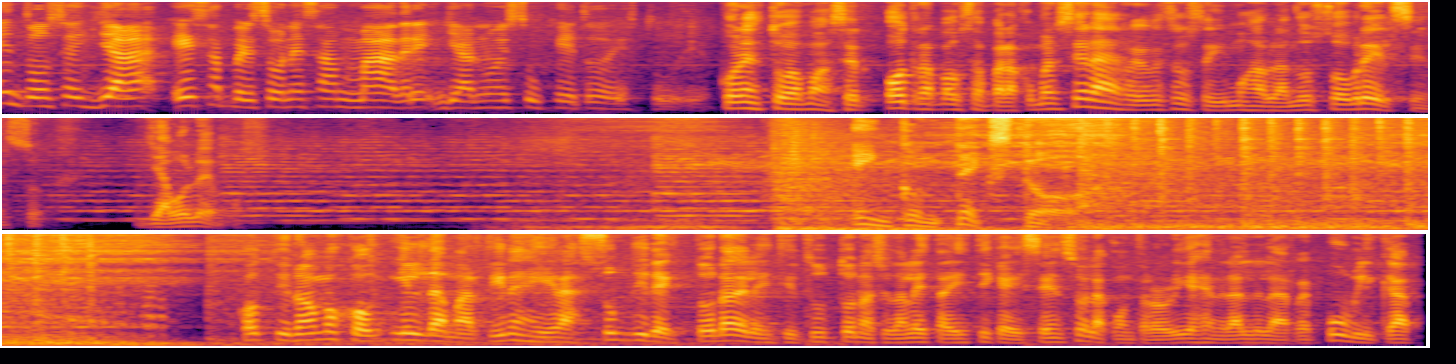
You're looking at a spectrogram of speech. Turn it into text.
entonces ya esa persona, esa madre, ya no es sujeto de estudio. Con esto vamos a hacer otra pausa para comercial. Al regreso seguimos hablando sobre el censo. Ya volvemos. En contexto. Continuamos con Hilda Martínez, ella la subdirectora del Instituto Nacional de Estadística y Censo de la Contraloría General de la República.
